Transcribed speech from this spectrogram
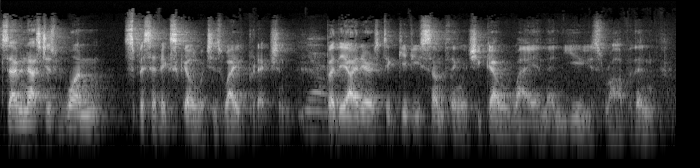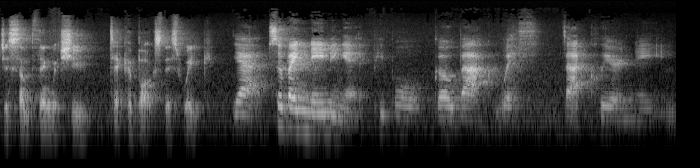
So i mean that's just one specific skill which is wave prediction. Yeah. but the idea is to give you something which you go away and then use rather than just something which you tick a box this week. Yeah. So by naming it people go back with that clear name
